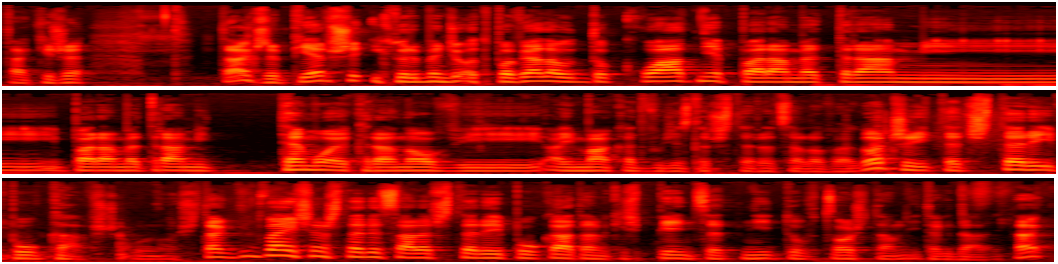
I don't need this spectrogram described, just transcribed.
taki, że tak, że pierwszy i który będzie odpowiadał dokładnie parametrami, parametrami temu ekranowi iMac'a 24-calowego, czyli te 4,5K w szczególności, tak? 24 cale, 4,5K, tam jakieś 500 nitów, coś tam i tak dalej, tak?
